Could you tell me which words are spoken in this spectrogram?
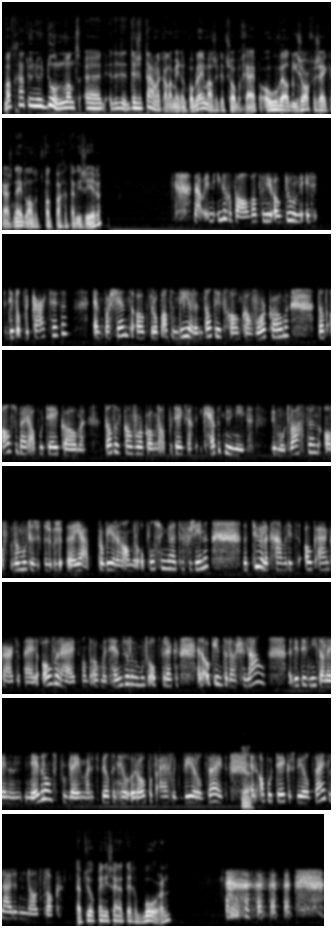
Wat gaat u nu doen? Want uh, het is een tamelijk alarmerend probleem, als ik het zo begrijp. Hoewel die zorgverzekeraars Nederland het wat bagatelliseren. Nou, in ieder geval, wat we nu ook doen, is dit op de kaart zetten. En patiënten ook erop attenderen dat dit gewoon kan voorkomen. Dat als ze bij de apotheek komen, dat het kan voorkomen. De apotheek zegt, ik heb het nu niet. U moet wachten. Of we moeten uh, ja, proberen een andere oplossing uh, te verzinnen. Natuurlijk gaan we dit ook aankaarten bij de overheid. Want ook met hen zullen we moeten optrekken. En ook internationaal. Uh, dit is niet alleen een Nederlands probleem, maar het speelt in heel Europa of eigenlijk wereldwijd. Ja. En apothekers wereldwijd luiden de noodklok. Hebt u ook medicijnen tegen boren?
